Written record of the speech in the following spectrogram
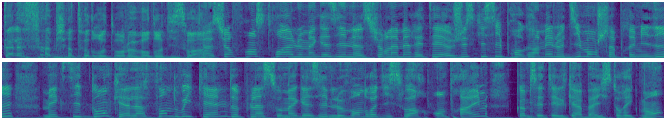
Thalassa, bientôt de retour le vendredi soir. Euh, Sur France 3, le magazine Sur la mer était jusqu'ici programmé le dimanche après-midi, mais excite donc la fin de week-end. Place au magazine le vendredi soir en prime, comme c'était le cas bah, historiquement.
